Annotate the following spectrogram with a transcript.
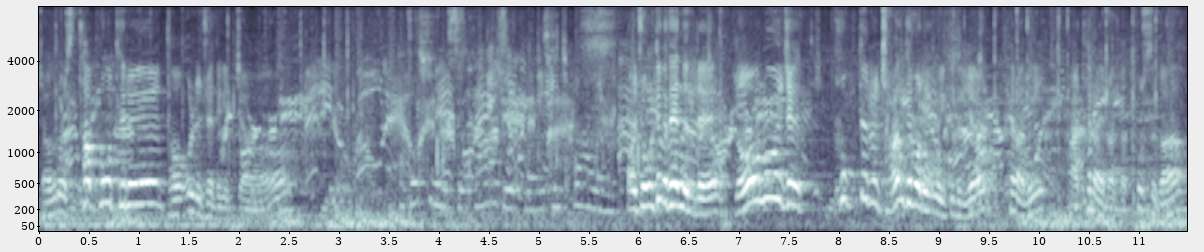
자 그리고 스타포트를 더 올려줘야 되겠죠. 어, 저 올 때가 됐는데 너무 이제 폭들을 저한테만 오고 있거든요. 테란이 아 테란이란다 토스가.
